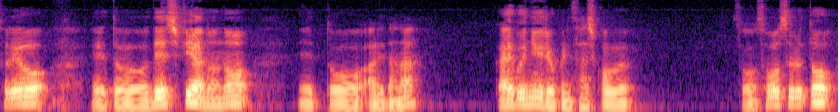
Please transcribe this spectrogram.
それを、えっ、と、電子ピアノの、えっ、と、あれだな。外部入力に差し込む。そう、そうすると、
